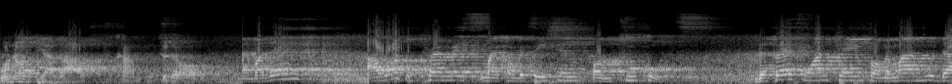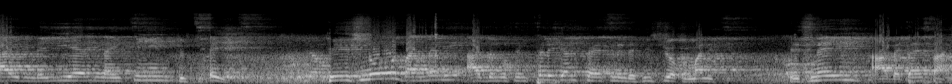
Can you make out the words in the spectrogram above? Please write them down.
will not be allowed to come into the hall. But then I want to premise my conversation on two quotes. The first one came from a man who died in the year 1958. He is known by many as the most intelligent person in the history of humanity. His name, Albert Einstein.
